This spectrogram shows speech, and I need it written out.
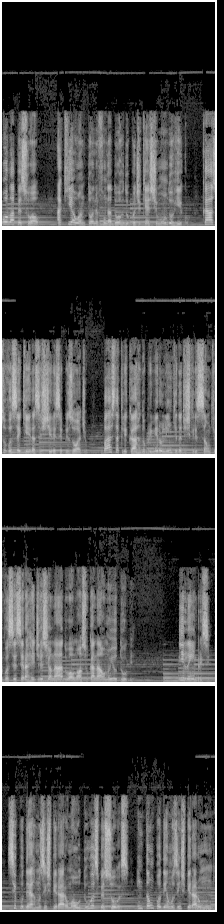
Olá pessoal, aqui é o Antônio, fundador do podcast Mundo Rico. Caso você queira assistir esse episódio, basta clicar no primeiro link da descrição que você será redirecionado ao nosso canal no YouTube. E lembre-se, se pudermos inspirar uma ou duas pessoas, então podemos inspirar o mundo.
